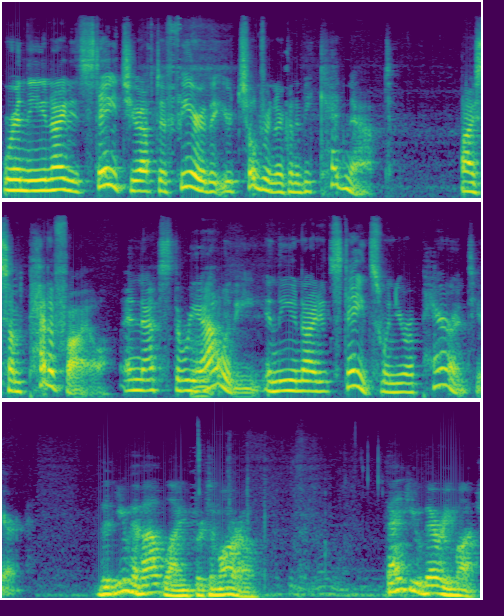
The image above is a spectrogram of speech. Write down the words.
Where in the United States, you have to fear that your children are going to be kidnapped by some pedophile. And that's the reality in the United States when you're a parent here. that you have outlined for tomorrow. Thank you very much.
